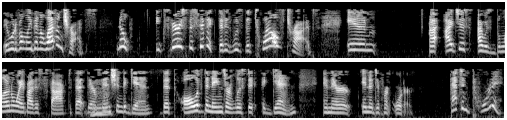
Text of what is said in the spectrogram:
It would have only been 11 tribes. No, it's very specific that it was the 12 tribes. And I, I just, I was blown away by this fact that they're mm-hmm. mentioned again, that all of the names are listed again, and they're in a different order. That's important.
